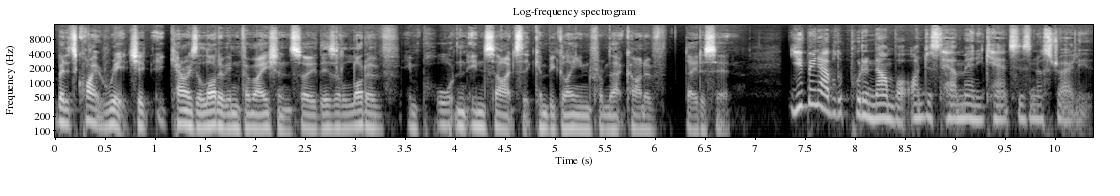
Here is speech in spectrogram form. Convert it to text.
but it's quite rich. It, it, carries a lot of information. So there's a lot of important insights that can be gleaned from that kind of data set. You've been able to put a number on just how many cancers in Australia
